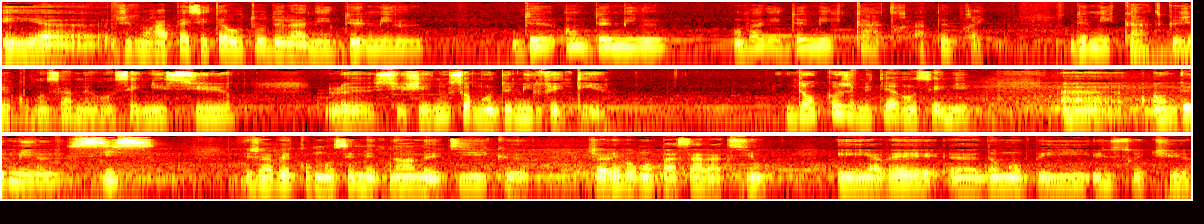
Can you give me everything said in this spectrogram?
et euh, je me rappelle, c'était autour de l'année 2002, en 2000, on va dire 2004 à peu près. 2004 que j'ai commencé à me renseigner sur le sujet. Nous sommes en 2021. Donc quand je m'étais renseignée euh, en 2006, j'avais commencé maintenant à me dire que j'allais vraiment passer à l'action. Et il y avait euh, dans mon pays une structure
